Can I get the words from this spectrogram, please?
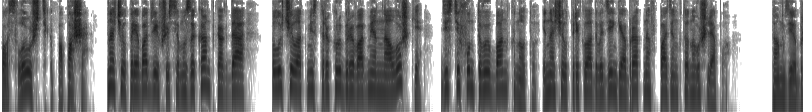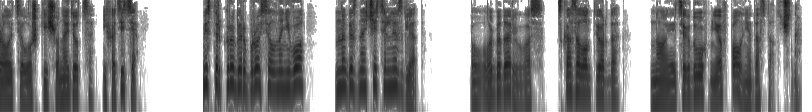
«Послушайте-ка, папаша», — начал приободрившийся музыкант, когда получил от мистера Крубера в обмен на ложки десятифунтовую банкноту и начал перекладывать деньги обратно в Паддингтонову шляпу. «Там, где я брал эти ложки, еще найдется. Не хотите?» Мистер Крубер бросил на него многозначительный взгляд. «Благодарю вас», — сказал он твердо, «но этих двух мне вполне достаточно».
